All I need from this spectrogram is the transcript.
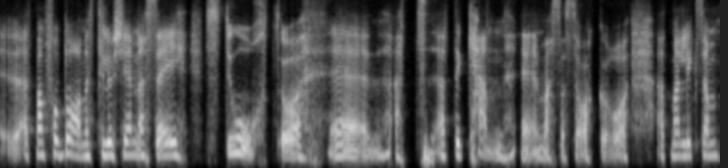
Eh, att man får barnet till att känna sig stort och eh, att, att det kan eh, en massa saker och att man liksom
